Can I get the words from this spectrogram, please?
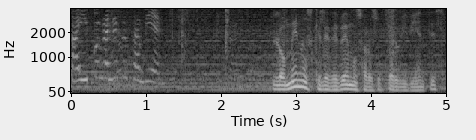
Ahí pongan esas también. Lo menos que le debemos a los supervivientes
